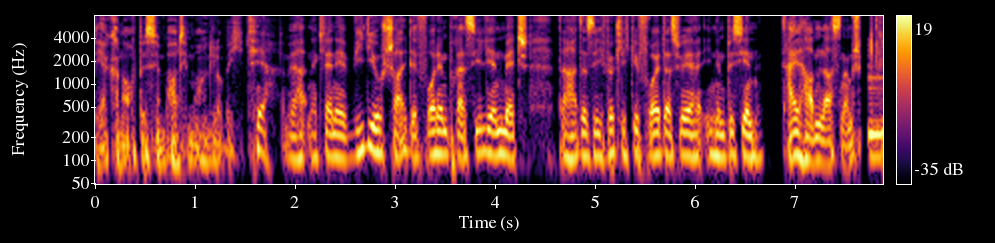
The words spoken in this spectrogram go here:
der kann auch ein bisschen Party machen, glaube ich. Ja, wir hatten eine kleine Videoschalte vor dem Brasilien-Match. Da hat er sich wirklich gefreut, dass wir ihn ein bisschen teilhaben lassen am Spiel.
